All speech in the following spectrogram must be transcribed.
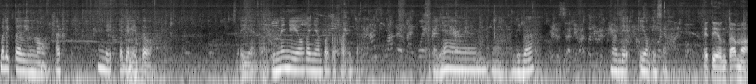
baliktarin mo at hindi pa ganito so ayan o, tingnan nyo yung kanyang pagkakaiba so ayan o, di ba mali yung isa Ito yung tama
